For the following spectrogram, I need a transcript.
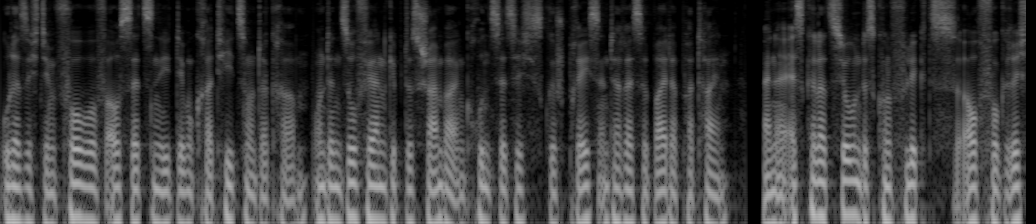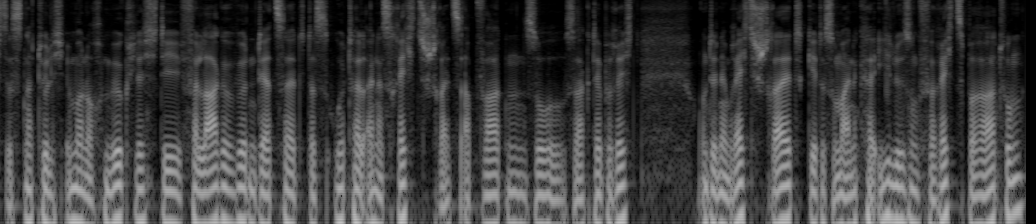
oder sich dem Vorwurf aussetzen, die Demokratie zu untergraben. Und insofern gibt es scheinbar ein grundsätzliches Gesprächsinteresse beider Parteien. Eine Eskalation des Konflikts auch vor Gericht ist natürlich immer noch möglich. Die Verlage würden derzeit das Urteil eines Rechtsstreits abwarten, so sagt der Bericht. Und in dem Rechtsstreit geht es um eine KI-Lösung für Rechtsberatung,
